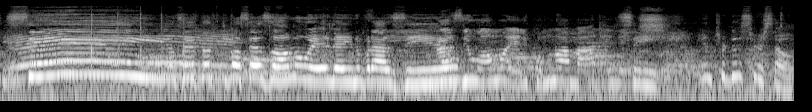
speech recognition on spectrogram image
Sim! Eu sei tanto que vocês amam ele aí no Brasil. O Brasil ama ele, como não amar, né, gente? Sim. Introduce yourself.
